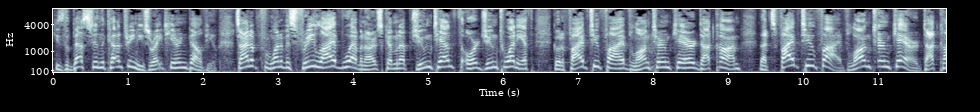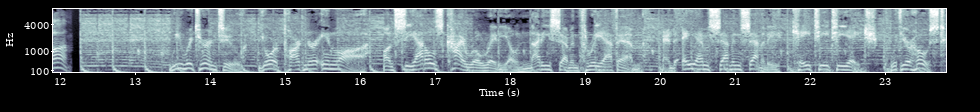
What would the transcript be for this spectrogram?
He's the best in the country, and he's right here in Bellevue. Sign up for one of his free live webinars coming up June 10th or June 20th. Go to 525longtermcare.com. That's 525longtermcare.com. We return to Your Partner in Law on Seattle's KIRO Radio 97.3 FM and AM 770 KTTH with your host,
